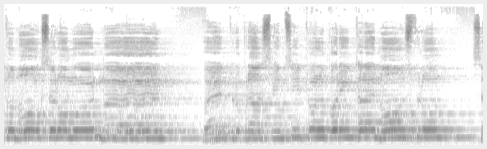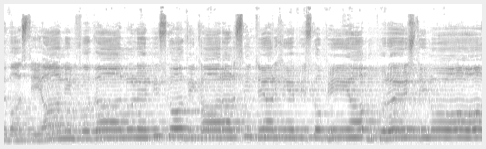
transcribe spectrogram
Bisericii Ortodoxe Române, pentru preasfințitul Părintele nostru, Sebastian Ilfoveanul, episcop vicar al Sfintei Arhiepiscopii a Bucureștilor,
